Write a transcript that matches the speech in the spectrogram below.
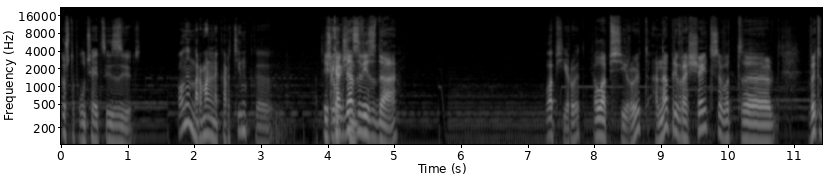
То, что получается из звезд. Вполне нормальная картинка. То есть, Очень когда звезда коллапсирует. коллапсирует, она превращается вот э, в эту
